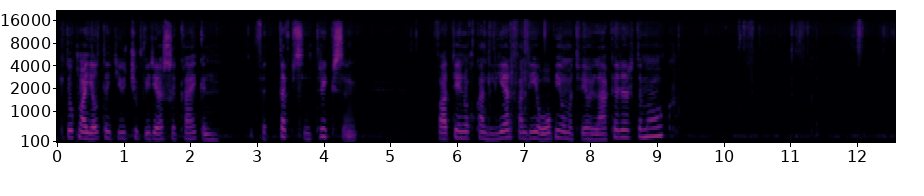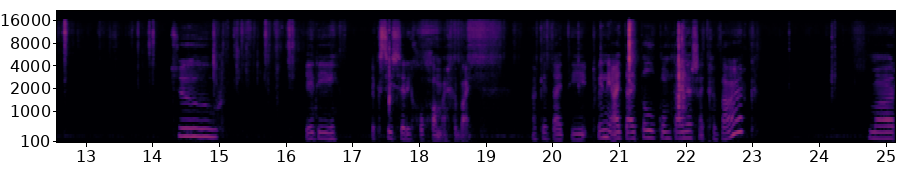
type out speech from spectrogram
ek het ook maar heeltyd YouTube video's gekyk en vir tips en triks en wat jy nog kan leer van die hobby om dit vir jou lekkerder te maak. Toe het die accessory gogga my gebyt. Ek het uit die 28 apple containers uitgewerk. Maar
